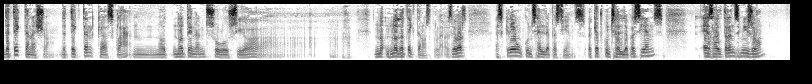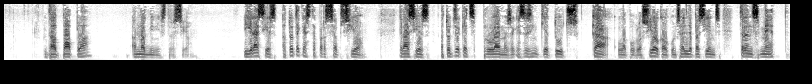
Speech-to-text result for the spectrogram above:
detecten això, detecten que, és clar no, no tenen solució a, no, no detecten els problemes. Llavors es crea un Consell de Pacients. Aquest Consell de Pacients és el transmissor del poble amb l'administració. I gràcies a tota aquesta percepció, gràcies a tots aquests problemes, aquestes inquietuds que la població, que el Consell de Pacients transmet,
